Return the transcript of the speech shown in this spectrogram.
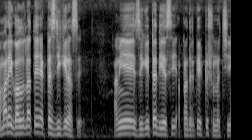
আমার এই গজলাতে একটা জিকির আছে। আমি এই জিকিরটা দিয়েছি আপনাদেরকে একটু শোনাচ্ছি।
